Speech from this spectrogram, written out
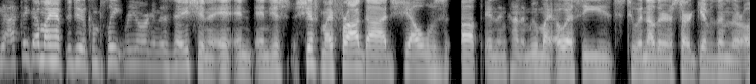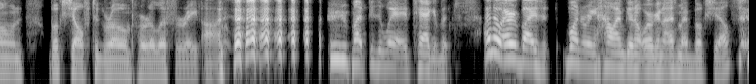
Yeah, I think I might have to do a complete reorganization and, and, and just shift my Frog God shelves up and then kind of move my OSEs to another and start giving them their own bookshelf to grow and proliferate on. might be the way I attack it, but I know everybody's wondering how I'm going to organize my bookshelves.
